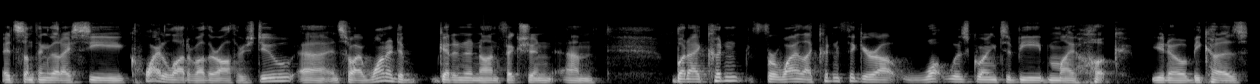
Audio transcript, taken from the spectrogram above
It's something that I see quite a lot of other authors do, uh, and so I wanted to get into nonfiction. Um, but I couldn't for a while. I couldn't figure out what was going to be my hook. You know, because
